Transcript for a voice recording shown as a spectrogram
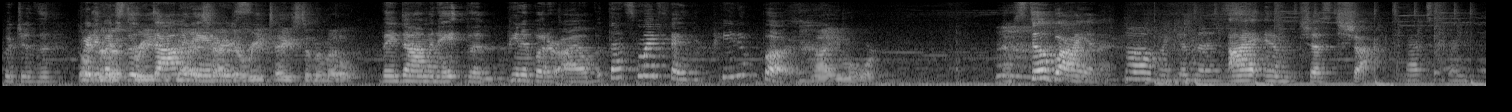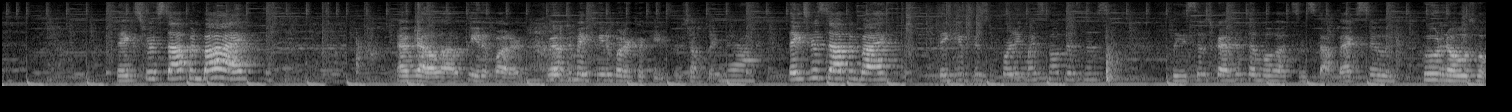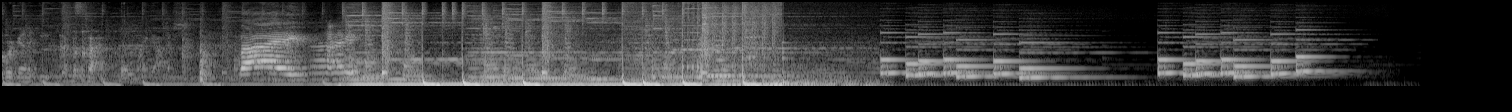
which are the Those pretty are much the the, three you guys had to retaste in the middle. they dominate the peanut butter aisle, but that's my favorite peanut butter. Not anymore. I'm still buying it. Oh my goodness. I am just shocked. That's crazy. Thanks for stopping by. I've got a lot of peanut butter. We have to make peanut butter cookies or something. Yeah. Thanks for stopping by. Thank you for supporting my small business. Please subscribe to Thimblehooks and stop back soon. Who knows what we're gonna eat next time? Oh my gosh. Bye. Bye.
